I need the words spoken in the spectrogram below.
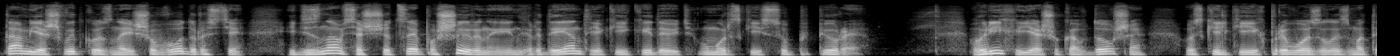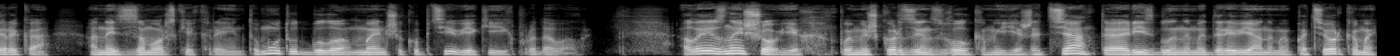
Там я швидко знайшов водорості і дізнався, що це поширений інгредієнт, який кидають у морський суп пюре. Горіхи я шукав довше, оскільки їх привозили з материка, а не з заморських країн, тому тут було менше купців, які їх продавали. Але я знайшов їх поміж корзин з голками їжаця та різьбленими дерев'яними пацьорками,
